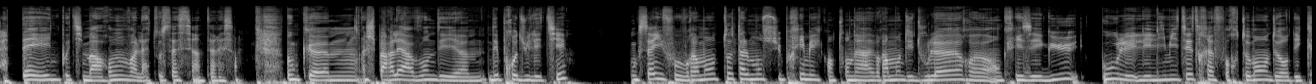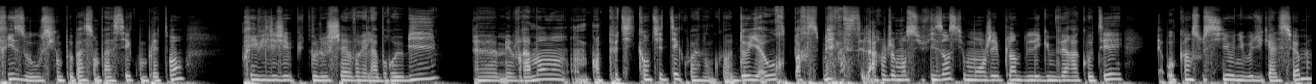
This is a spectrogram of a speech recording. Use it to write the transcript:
châtaignes, potimarron, voilà, tout ça c'est intéressant. Donc je parlais avant des, des produits laitiers. Donc ça, il faut vraiment totalement supprimer quand on a vraiment des douleurs en crise aiguë ou les, les, limiter très fortement en dehors des crises ou si on peut pas s'en passer complètement. Privilégier plutôt le chèvre et la brebis, euh, mais vraiment en, en, petite quantité. quoi. Donc deux yaourts par semaine, c'est largement suffisant. Si vous mangez plein de légumes verts à côté, il n'y a aucun souci au niveau du calcium.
